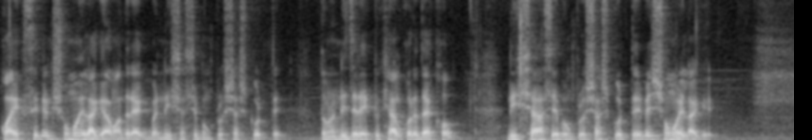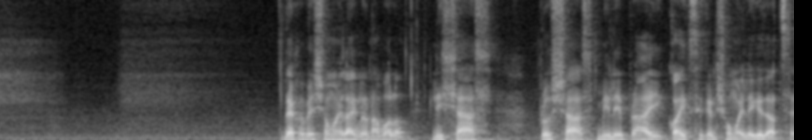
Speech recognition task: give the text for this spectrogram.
কয়েক সেকেন্ড সময় লাগে আমাদের একবার নিঃশ্বাস এবং প্রশ্বাস করতে। তোমরা নিজেরা একটু খেয়াল করে দেখো। নিঃশ্বাস এবং প্রশ্বাস করতে বেশ সময় লাগে। দেখো, বেশ সময় লাগল না বলো? নিঃশ্বাস, প্রশ্বাস মিলে প্রায় কয়েক সেকেন্ড সময় লেগে যাচ্ছে।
